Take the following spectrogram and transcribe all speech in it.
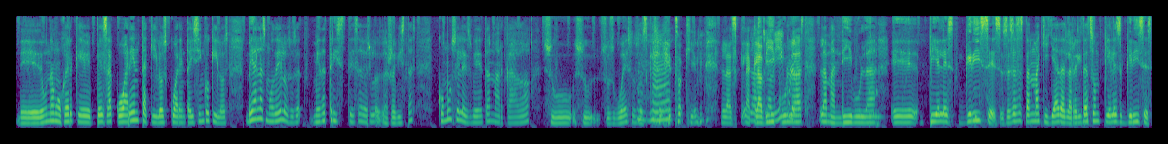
de, una mujer que pesa 40 kilos, 45 kilos. Vean las modelos, o sea, me da tristeza ver las revistas cómo se les ve tan marcado su, sus huesos, su esqueleto aquí en las, la clavículas, la mandíbula, eh, pieles grises, o sea, esas están maquilladas, la realidad son pieles grises,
